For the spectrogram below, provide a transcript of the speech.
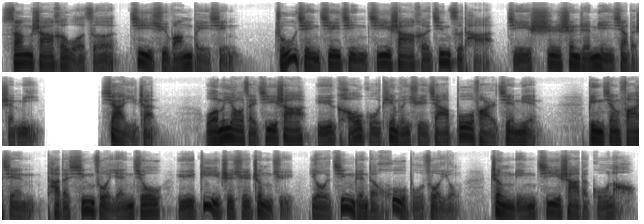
桑沙和我则继续往北行，逐渐接近基沙和金字塔及狮身人面像的神秘。下一站，我们要在基沙与考古天文学家波法尔见面，并将发现他的星座研究与地质学证据有惊人的互补作用，证明击杀的古老。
